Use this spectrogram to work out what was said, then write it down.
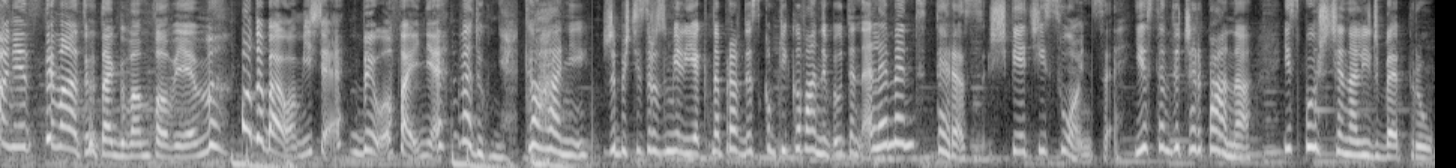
Koniec tematu, tak wam powiem. Podobało mi się, było fajnie. Według mnie. Kochani, żebyście zrozumieli, jak naprawdę skomplikowany był ten element, teraz świeci słońce. Jestem wyczerpana i spójrzcie na liczbę prób.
